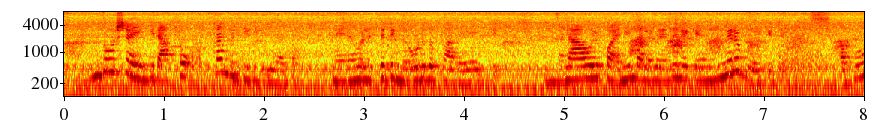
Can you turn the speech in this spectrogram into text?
സന്തോഷമായി എനിക്ക് രാത്രി ഉറക്കം കിട്ടിയിട്ടില്ല കേട്ടോ. നേരെ വിളിച്ചിട്ട് നിങ്ങളോട് ഇത് പറയായിട്ട് ഇന്നലെ ആ ഒരു പനി തലവേദനയൊക്കെ എങ്ങനെ പോയി കിട്ടി അപ്പോൾ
